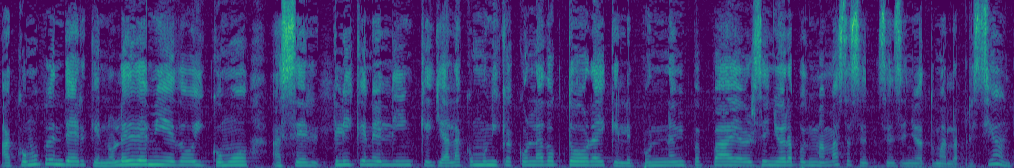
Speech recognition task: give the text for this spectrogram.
a cómo aprender, que no le dé miedo y cómo hacer clic en el link que ya la comunica con la doctora y que le ponen a mi papá y a ver señora, pues mi mamá hasta se enseñó a tomar la presión.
